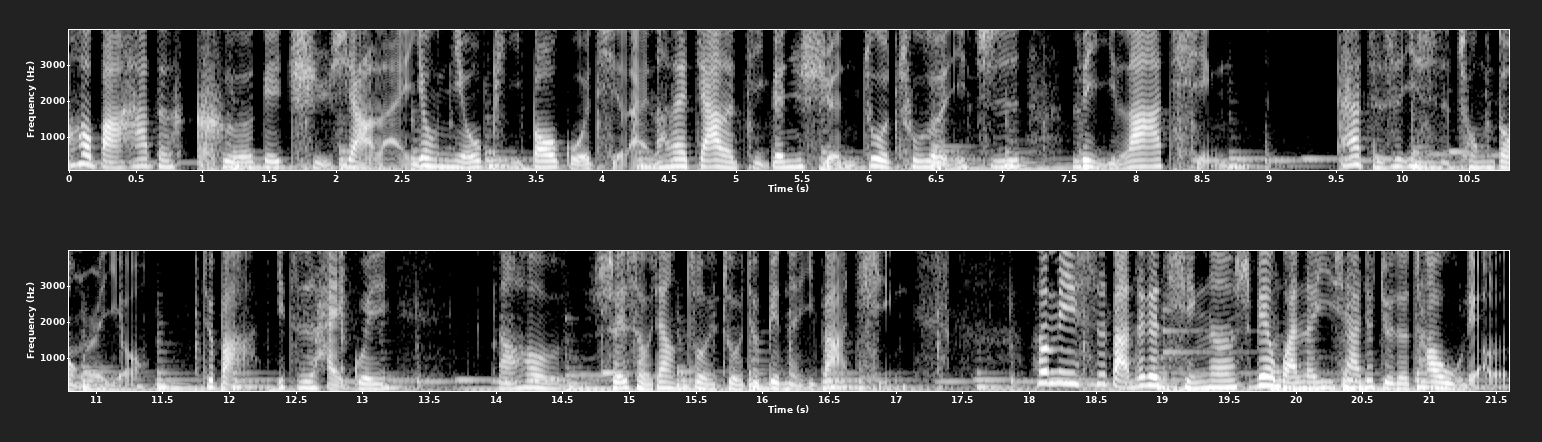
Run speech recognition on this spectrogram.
后把它的壳给取下来，用牛皮包裹起来，然后再加了几根弦，做出了一支里拉琴。他只是一时冲动而已哦，就把一只海龟然后随手这样做一做，就变成一把琴。赫密斯把这个琴呢随便玩了一下，就觉得超无聊了，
